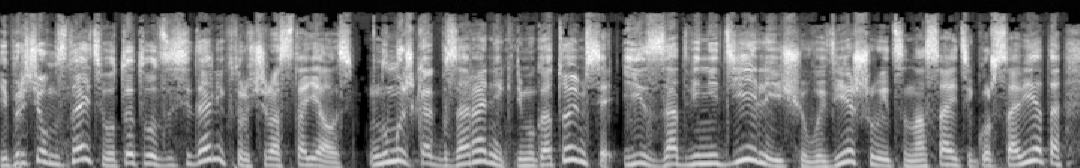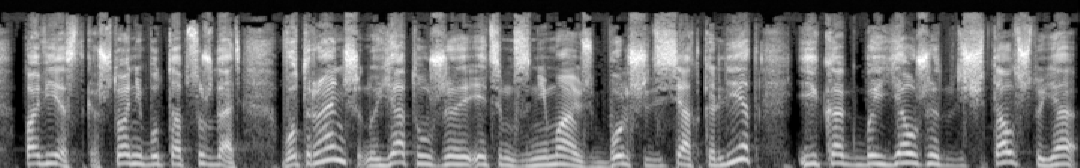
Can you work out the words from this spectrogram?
и причем, знаете, вот это вот заседание, которое вчера состоялось, ну мы же как бы заранее к нему готовимся, и за две недели еще вывешивается на сайте Горсовета повестка, что они будут обсуждать. Вот раньше, ну я-то уже этим занимаюсь больше десятка лет, и как бы я уже считал, что я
